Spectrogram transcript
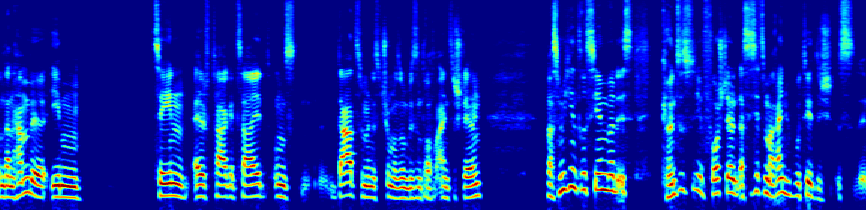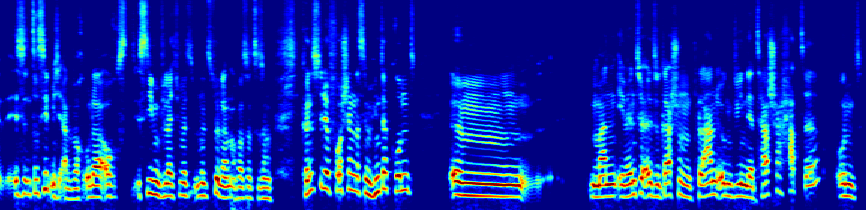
und dann haben wir eben zehn, elf Tage Zeit, uns da zumindest schon mal so ein bisschen drauf einzustellen. Was mich interessieren würde, ist, könntest du dir vorstellen, das ist jetzt mal rein hypothetisch, es, es interessiert mich einfach, oder auch Steven, vielleicht willst, willst, du dann noch was dazu sagen. Könntest du dir vorstellen, dass im Hintergrund ähm, man eventuell sogar schon einen Plan irgendwie in der Tasche hatte und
